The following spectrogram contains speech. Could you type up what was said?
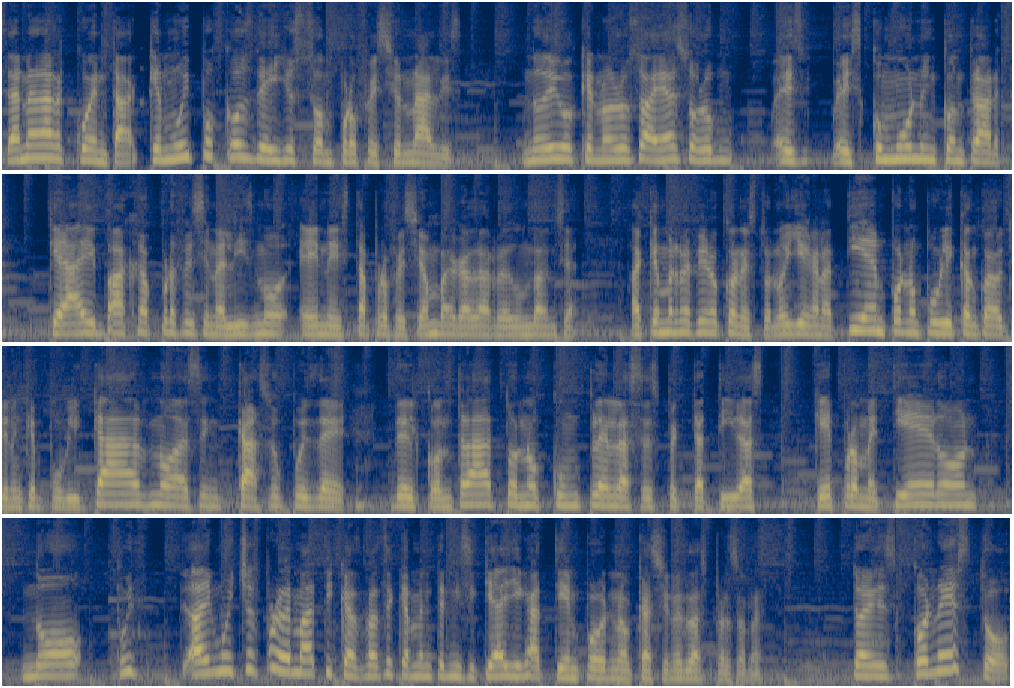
se van a dar cuenta que muy pocos de ellos son profesionales. No digo que no los haya, solo es, es común encontrar que hay baja profesionalismo en esta profesión, valga la redundancia. ¿A qué me refiero con esto? No llegan a tiempo, no publican cuando tienen que publicar, no hacen caso pues de, del contrato, no cumplen las expectativas que prometieron, no, pues hay muchas problemáticas, básicamente ni siquiera llega a tiempo en ocasiones las personas. Entonces, con esto,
